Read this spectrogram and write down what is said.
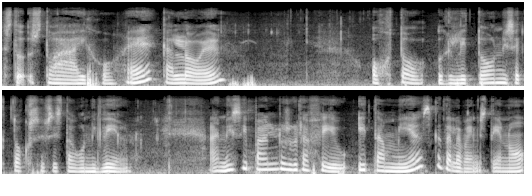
στο, στο άϊχο. Ε, καλό ε. 8. Γλιτώνεις εκτόξευση τα γονιδίων. Αν είσαι υπάλληλος γραφείου ή ταμείας, καταλαβαίνεις τι εννοώ.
